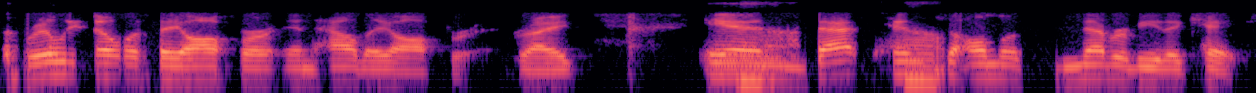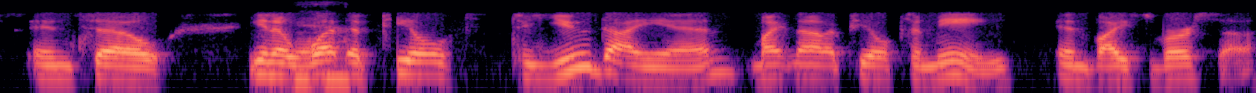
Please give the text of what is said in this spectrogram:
really know what they offer and how they offer it, right? And Yeah. that tends Yeah. to almost never be the case. And so, you know, what appeals to you, Diane, might not appeal to me, and vice versa,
